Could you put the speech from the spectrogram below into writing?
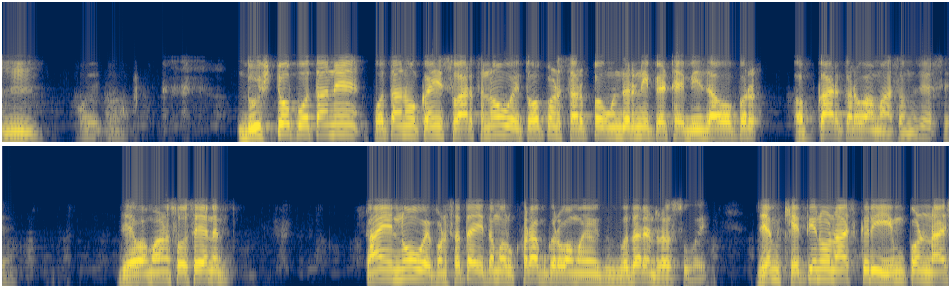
હમ. દુષ્ટો પોતાને, પોતાનો કઈ સ્વાર્થ ન હોય તો પણ સર્પ ઉંદરની પેઠે બીજાઓ પર અપકાર કરવામાં સમજે છે. જેવા માણસો છે ને કાંઈ ન હોય પણ છતાંય તમારું ખરાબ કરવામાં વધારે રસ હોય. જેમ ખેતીનો નાશ કરી એમ પણ નાશ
